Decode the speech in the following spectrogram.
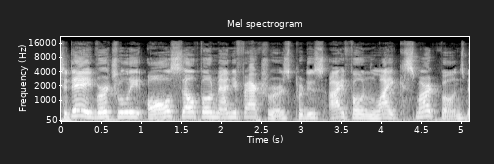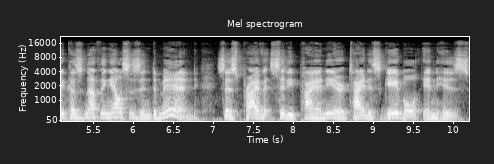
Today, virtually all cell phone manufacturers produce iPhone like smartphones because nothing else is in demand, says private city pioneer Titus Gebel in his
